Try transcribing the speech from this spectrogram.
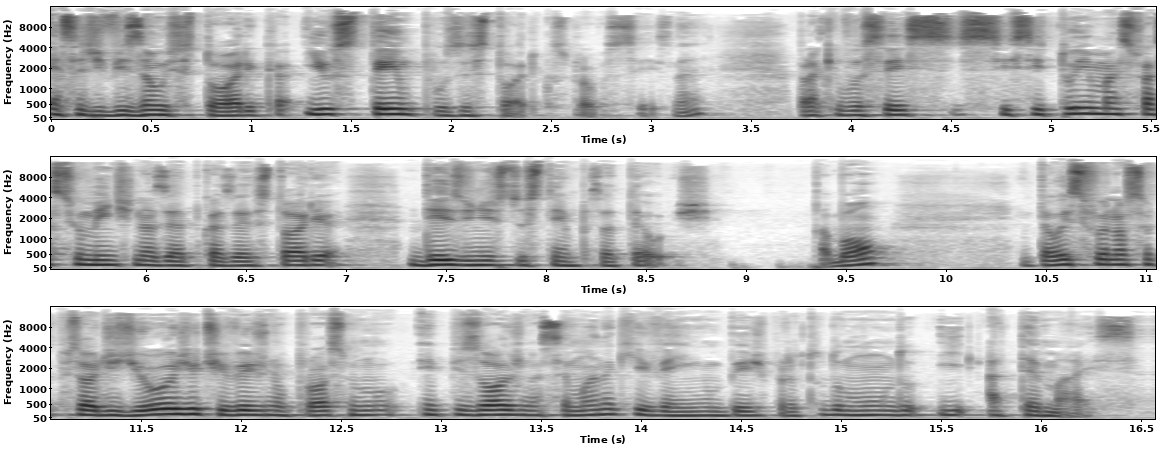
essa divisão histórica e os tempos históricos para vocês, né? Para que vocês se situem mais facilmente nas épocas da história, desde o início dos tempos até hoje. Tá bom? Então esse foi o nosso episódio de hoje. Eu te vejo no próximo episódio na semana que vem. Um beijo para todo mundo e até mais.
